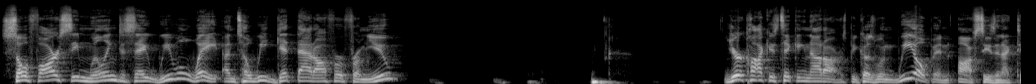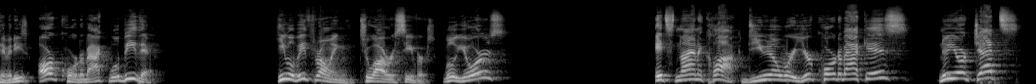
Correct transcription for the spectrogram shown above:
so far seem willing to say, we will wait until we get that offer from you. Your clock is ticking, not ours, because when we open offseason activities, our quarterback will be there. He will be throwing to our receivers. Will yours? It's nine o'clock. Do you know where your quarterback is? New York Jets?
